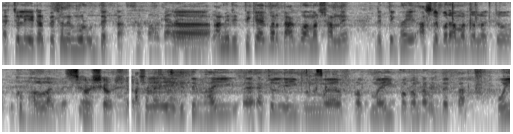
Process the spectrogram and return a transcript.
অ্যাকচুয়ালি এটার পেছনে মূল উদ্যোক্তা। আমি ঋত্বিককে একবার ডাকবো আমার সামনে। ঋত্বিক ভাই আসলে পরে আমার জন্য একটু খুব ভালো লাগবে। আসলে এই ঋত্বিক ভাই অ্যাকচুয়ালি এই এই প্রোগ্রামটার উদ্যোক্তা ওই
